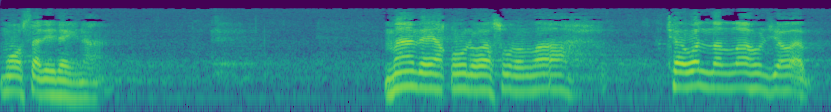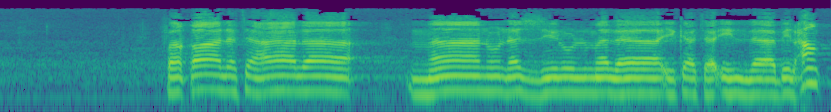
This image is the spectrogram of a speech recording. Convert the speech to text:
موصل إلينا. ماذا يقول رسول الله؟ تولى الله الجواب. فقال تعالى ما ننزل الملائكة إلا بالحق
